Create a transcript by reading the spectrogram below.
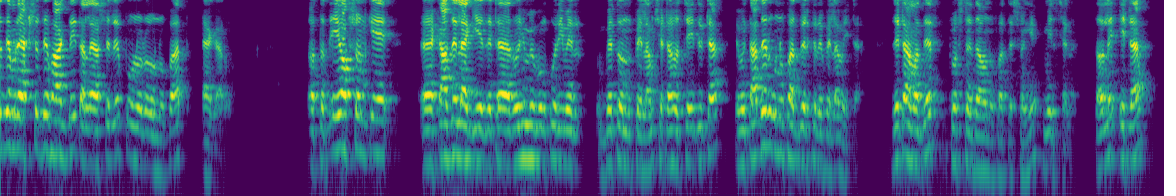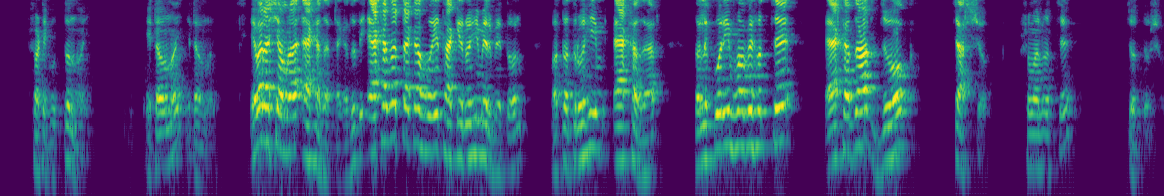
যদি আমরা একশো দিয়ে ভাগ দিই, তাহলে আসলে পনেরো অনুপাত এগারো। অর্থাৎ এই অপশনকে কাজে লাগিয়ে যেটা রহিম এবং করিমের বেতন পেলাম, সেটা হচ্ছে এই দুটা এবং তাদের অনুপাত বের করে পেলাম এটা, যেটা আমাদের প্রশ্নে দেওয়া অনুপাতের সঙ্গে মিলছে না। তাহলে এটা সঠিক উত্তর নয়। এটাও নয় এটাও নয়। এবার আসি আমরা এক হাজার টাকা। যদি এক হাজার টাকা হয়ে থাকে রহিমের বেতন, অর্থাৎ রহিম এক হাজার, তাহলে করিম হবে হচ্ছে এক হাজার যোগ চারশো, সমান হচ্ছে চোদ্দশো।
